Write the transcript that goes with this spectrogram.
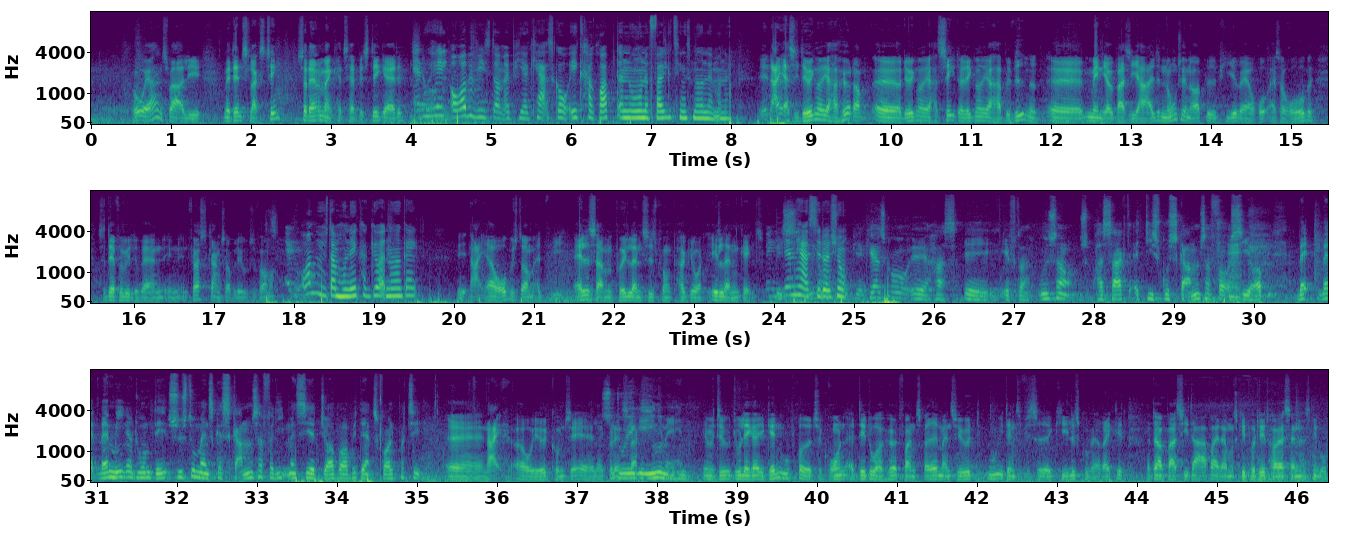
HR-ansvarlige med den slags ting, sådan at man kan tage bestik af det. Er du helt overbevist om, at Pia Kærsgaard ikke har råbt af nogen af folketingsmedlemmerne? Øh, nej, altså det er jo ikke noget, jeg har hørt om, øh, og det er jo ikke noget, jeg har set, og det er ikke noget, jeg har bevidnet. Øh, men jeg vil bare sige, at jeg har aldrig nogensinde oplevet piger være rå, altså råbe, så derfor ville det være en, en, en førstegangsoplevelse for mig. Er du overbevist om, hun ikke har gjort noget galt? Øh, Nej, jeg er overbevist om, at vi alle sammen på et eller andet tidspunkt har gjort et eller andet galt. Men i den her situation, Pia Kærsgaard øh, har øh, efter udsagn har sagt, at de skulle skamme sig for at sige op. Hvad, hvad, hvad mener du om det? Synes du, man skal skamme sig, fordi man siger job op i Dansk Folkeparti? Øh, nej, og i øvrigt kommenterer jeg heller ikke Så på du er slags. ikke enig med hende? Jamen, du, du lægger igen uprøvet til grund, at det, du har hørt fra en tredje mands i øvrigt uidentificerede kilde, skulle være rigtigt. Og der er bare at sige, der arbejder jeg måske på et lidt højere sandhedsniveau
